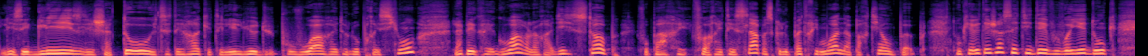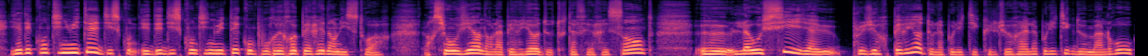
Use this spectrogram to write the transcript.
les églises, les châteaux, etc., qui étaient les lieux du pouvoir et de l'oppression, l'abbé Grégoire leur a dit stop, il faut pas, faut arrêter cela parce que le patrimoine appartient au peuple. Donc il y avait déjà cette idée, vous voyez, donc il y a des continuités et des discontinuités qu'on pourrait repérer dans l'histoire. Alors si on vient dans la période tout à fait récente, euh, là aussi il y a eu plusieurs périodes de la politique culturelle. La politique de Malraux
